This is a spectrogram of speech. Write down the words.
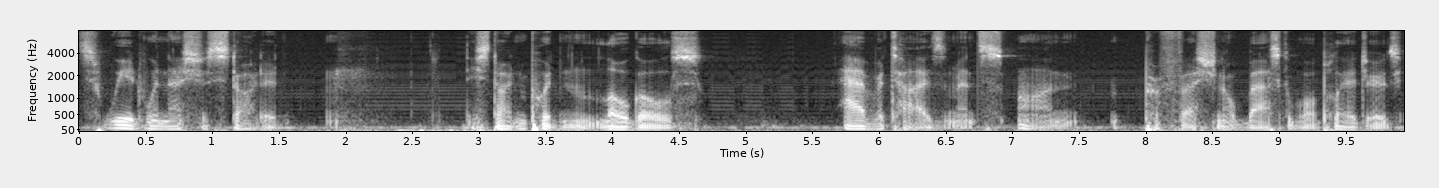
It's weird when that shit started. They started putting logos, advertisements on professional basketball player jerseys.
